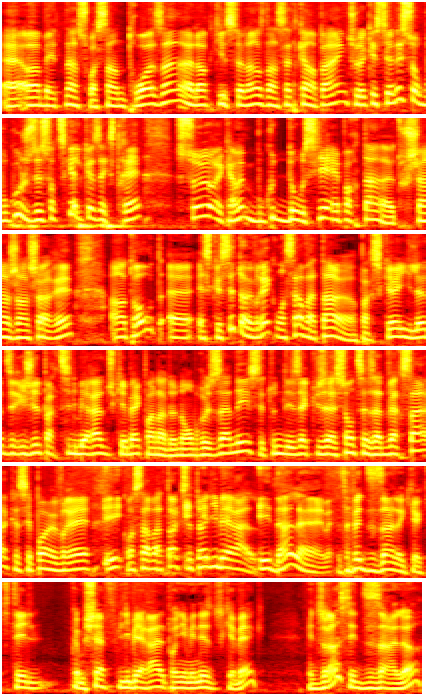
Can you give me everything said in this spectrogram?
a maintenant 63 ans alors qu'il se lance dans cette campagne. Tu l'as questionné sur beaucoup. Je vous ai sorti quelques extraits sur a quand même beaucoup de dossiers importants euh, touchant Jean Charest. Entre autres, euh, est-ce que c'est un vrai conservateur? Parce qu'il a dirigé le Parti libéral du Québec pendant de nombreuses années. C'est une des accusations de ses adversaires que c'est pas un vrai conservateur, que c'est un libéral. Et dans la... Ça fait dix ans qu'il a quitté comme chef libéral, premier ministre du Québec. Mais durant ces dix ans-là,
